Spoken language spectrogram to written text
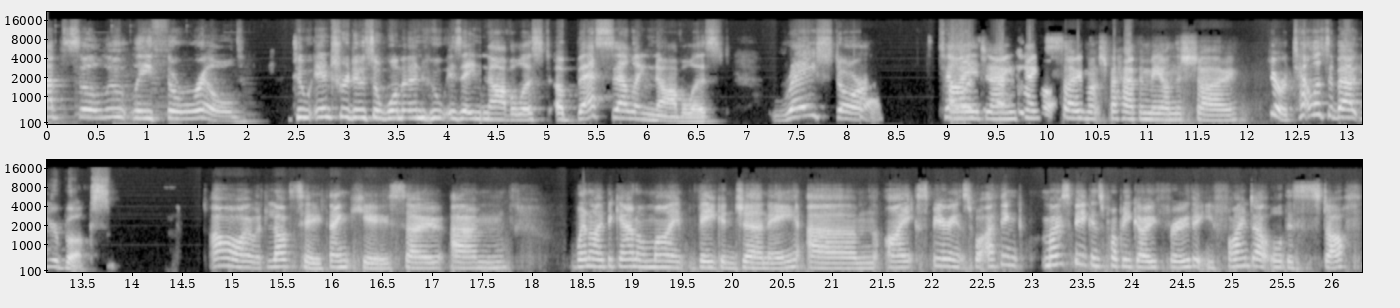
Absolutely thrilled to introduce a woman who is a novelist, a best selling novelist, Ray Star. Tell Hi, Jane. Thanks so much for having me on the show. Sure. Tell us about your books. Oh, I would love to. Thank you. So, um, when I began on my vegan journey, um, I experienced what I think most vegans probably go through that you find out all this stuff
